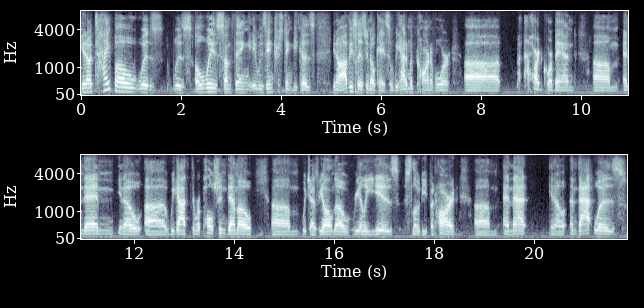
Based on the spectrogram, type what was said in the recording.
you know, Type O was was always something. It was interesting because you know, obviously, as you know, okay, so we had him with Carnivore, uh, hardcore band, um, and then you know uh, we got the Repulsion demo, um, which, as we all know, really is slow, deep, and hard, um, and that you know, and that was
